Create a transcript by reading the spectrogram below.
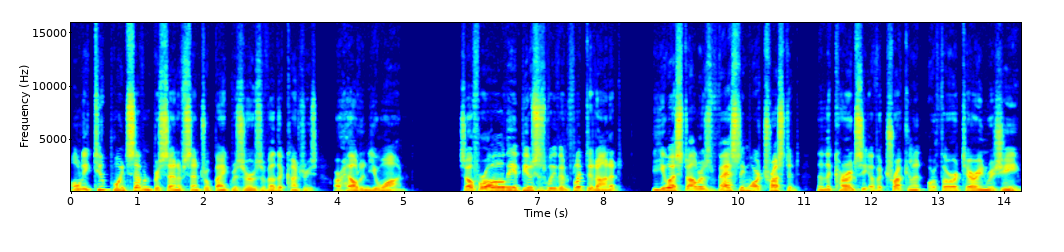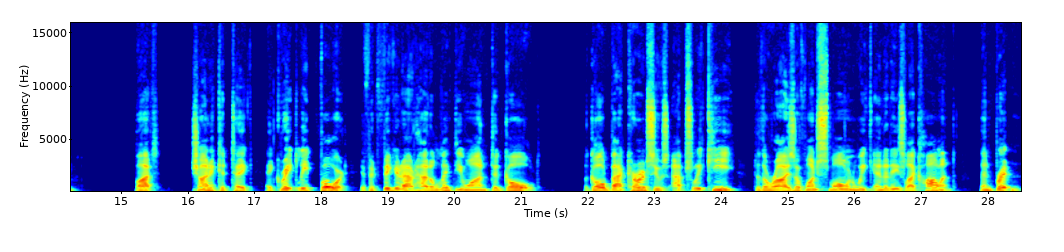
Only 2.7% of central bank reserves of other countries are held in yuan. So, for all the abuses we've inflicted on it, the US dollar is vastly more trusted than the currency of a truculent authoritarian regime. But China could take a great leap forward if it figured out how to link the yuan to gold. A gold backed currency was absolutely key to the rise of once small and weak entities like Holland, then Britain,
